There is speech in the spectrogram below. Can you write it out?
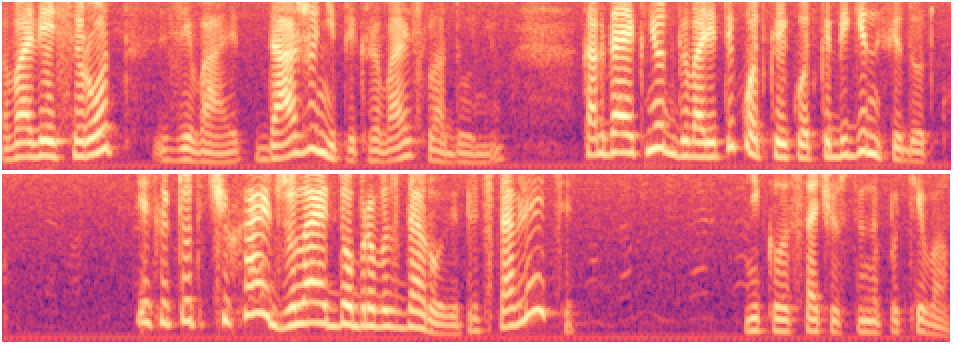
Во весь рот зевает, даже не прикрываясь ладонью. Когда икнет, говорит, и котка, и котка, беги на Федотку. Если кто-то чихает, желает доброго здоровья. Представляете? Николас сочувственно покивал.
